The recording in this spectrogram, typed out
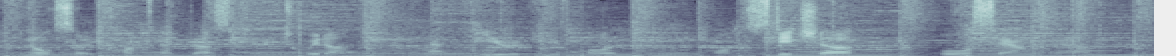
You can also contact us through Twitter at peer review pod, on Stitcher or SoundCloud.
